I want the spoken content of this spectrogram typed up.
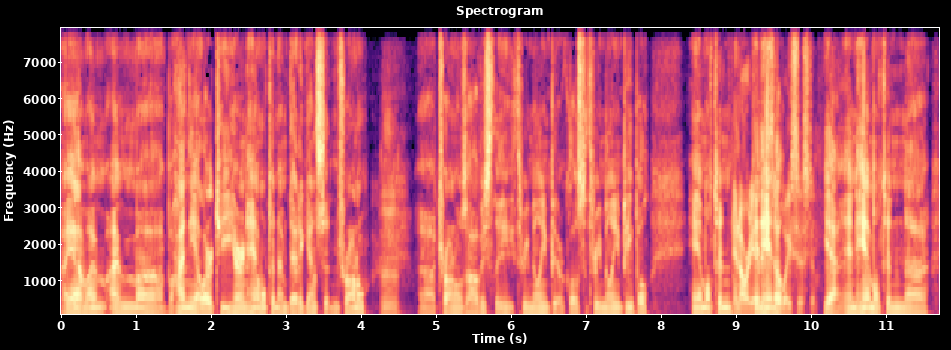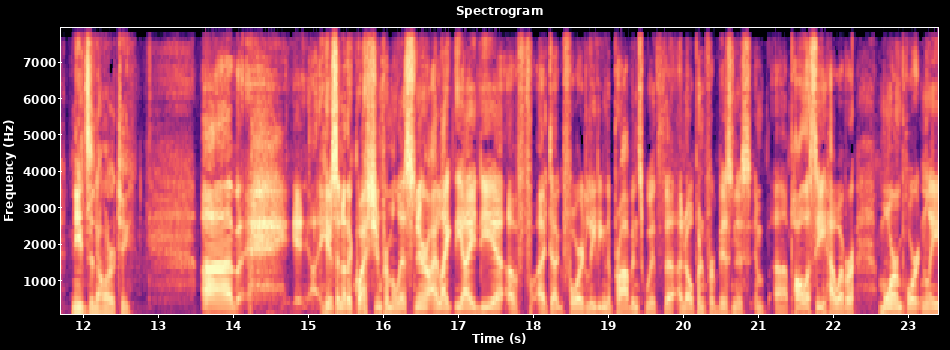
I am. I'm I'm uh, behind the LRT here in Hamilton. I'm dead against it in Toronto. Mm. Uh, Toronto is obviously three million or close to three million people. Hamilton and already can handle, a subway system. Yeah, and Hamilton uh, needs an LRT. Um, here's another question from a listener. I like the idea of uh, Doug Ford leading the province with uh, an open for business um, uh, policy. However, more importantly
